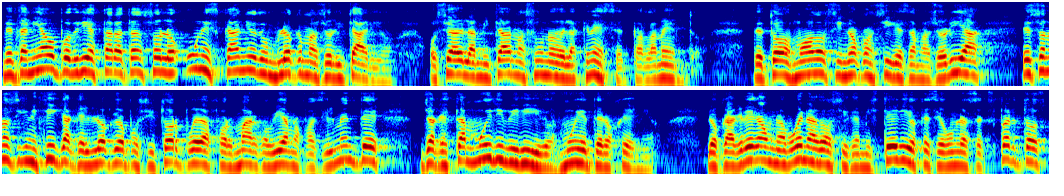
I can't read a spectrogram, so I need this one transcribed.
Netanyahu podría estar a tan solo un escaño de un bloque mayoritario, o sea, de la mitad más uno de la Knesset, Parlamento. De todos modos, si no consigue esa mayoría, eso no significa que el bloque opositor pueda formar gobierno fácilmente, ya que está muy dividido, es muy heterogéneo. Lo que agrega una buena dosis de misterio es que, según los expertos,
